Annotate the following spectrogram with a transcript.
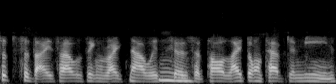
subsidized housing right now. It mm. says it all. I don't have the mean.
